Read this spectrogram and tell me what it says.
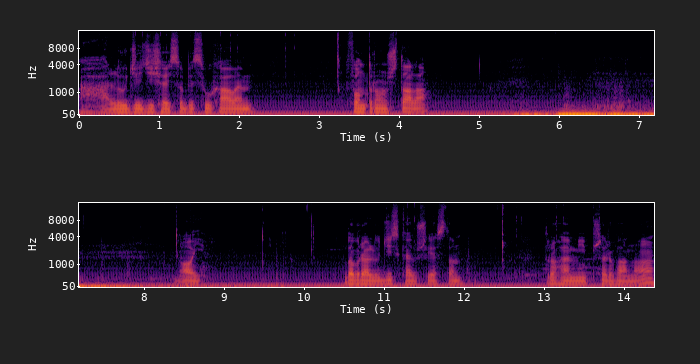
A, ludzie, dzisiaj sobie słuchałem Fontronstala. Oj. Dobra, ludziska, już jestem. Trochę mi przerwano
